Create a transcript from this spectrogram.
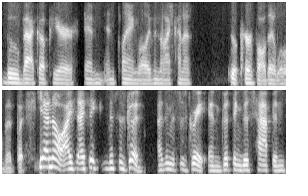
Boo back up here and and playing well, even though I kind of threw a curveball there a little bit. But yeah, no, I I think this is good. I think this is great, and good thing this happened,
